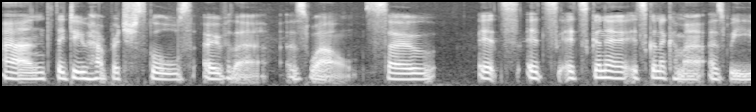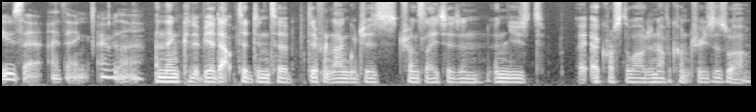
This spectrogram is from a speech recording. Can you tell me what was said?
And they do have British schools over there as well. So it's it's it's gonna it's gonna come out as we use it, I think, over there. And then could it be adapted into different languages, translated and, and used across the world in other countries as well?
